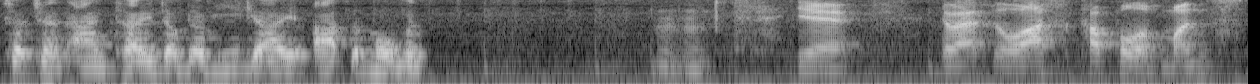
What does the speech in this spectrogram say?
such an anti WWE guy at the moment. Mm-hmm. Yeah, throughout the last couple of months,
